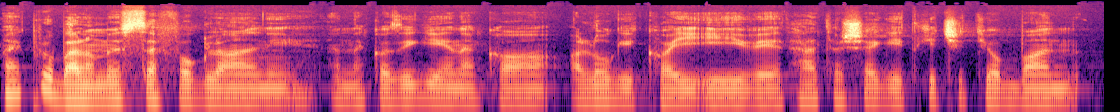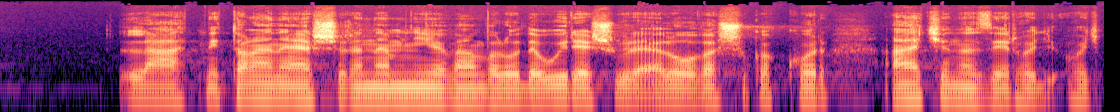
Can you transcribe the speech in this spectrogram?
Megpróbálom összefoglalni ennek az igének a, a logikai ívét, hát ha segít kicsit jobban látni. Talán elsőre nem nyilvánvaló, de újra és újra elolvassuk, akkor átjön azért, hogy, hogy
